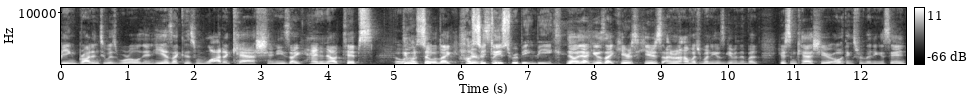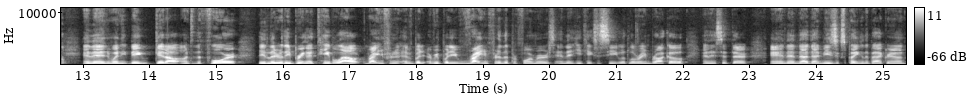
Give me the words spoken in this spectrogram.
being brought into his world, and he has like this wad of cash, and he's like handing out tips Oh, doing how so sed- like how nervously. seduced we're being being. No, yeah, he was like, here's, here's, I don't know how much money he was giving them, but here's some cash here. Oh, thanks for letting us in. And then when they get out onto the floor, they literally bring a table out right in front of everybody, everybody right in front of the performers. And then he takes a seat with Lorraine Bracco and they sit there. And then that, that music's playing in the background.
